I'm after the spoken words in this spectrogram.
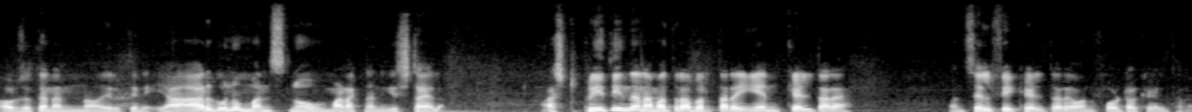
ಅವ್ರ ಜೊತೆ ನಾನು ಇರ್ತೀನಿ. ಯಾರಿಗೂ ಮನ್ಸು ನೋವು ಮಾಡೋಕ್ಕೆ ನನಗೆ ಇಷ್ಟ ಇಲ್ಲ. ಅಷ್ಟು ಪ್ರೀತಿಯಿಂದ ನಮ್ಮ ಹತ್ರ ಬರ್ತಾರೆ, ಏನು ಕೇಳ್ತಾರೆ? ಒಂದು ಸೆಲ್ಫಿ ಕೇಳ್ತಾರೆ, ಒಂದು ಫೋಟೋ ಕೇಳ್ತಾರೆ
